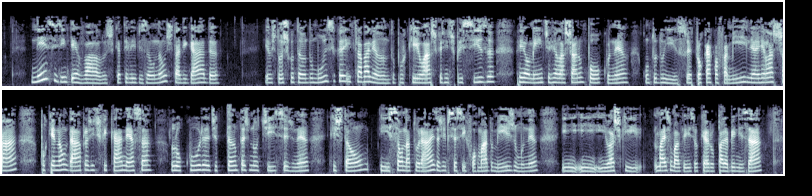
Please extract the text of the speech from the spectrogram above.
Nesses intervalos que a televisão não está ligada, eu estou escutando música e trabalhando, porque eu acho que a gente precisa realmente relaxar um pouco, né? Com tudo isso. É trocar com a família, é relaxar, porque não dá para a gente ficar nessa loucura de tantas notícias, né? Que estão e são naturais, a gente precisa ser informado mesmo, né? E, e, e eu acho que, mais uma vez, eu quero parabenizar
